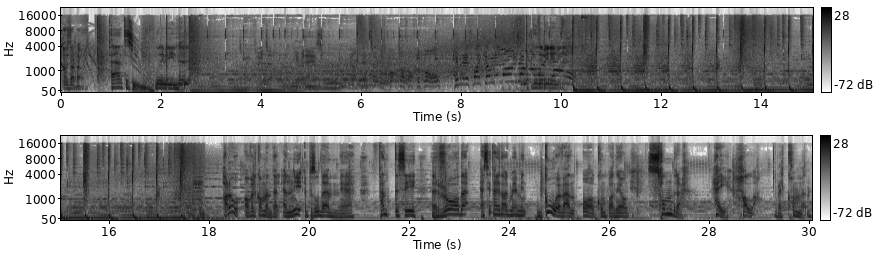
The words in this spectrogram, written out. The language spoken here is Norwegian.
Nå har vi starta. Fantasy. God evening. God evening. Hallo og velkommen til en ny episode med Fantasyrådet. Jeg sitter her i dag med min gode venn og kompanjong Sondre. Hei, halla. Velkommen.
